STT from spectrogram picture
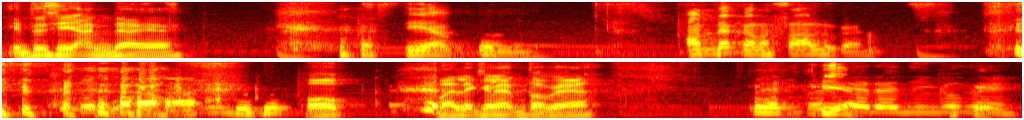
itu sih Anda ya. Iya, betul. Anda kalah selalu kan? Oh, balik ke laptop ya. Eh, tadi Iya. ada nyinggung nih.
